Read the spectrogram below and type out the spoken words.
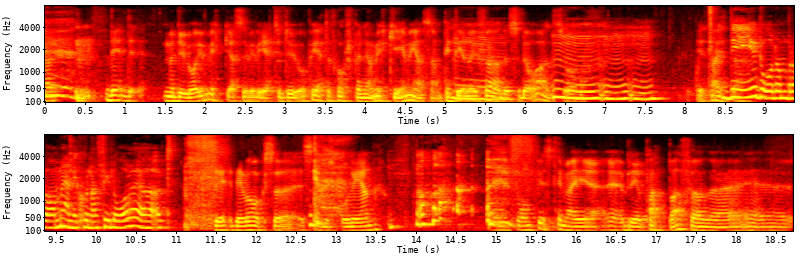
men, det, det, men du har ju mycket, alltså vi vet ju du och Peter Forsberg har mycket gemensamt. Ni delar ju födelsedag alltså. Mm, mm, mm. Det är. Det är ju då de bra människorna fyller år har jag hört. Det, det var också sidospår igen. En kompis till mig eh, blev pappa för, eh,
